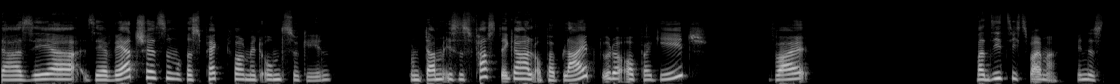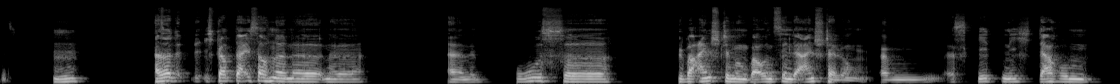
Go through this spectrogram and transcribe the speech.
da sehr, sehr wertschätzend und respektvoll mit umzugehen. Und dann ist es fast egal, ob er bleibt oder ob er geht, weil man sieht sich zweimal, mindestens. Mhm. Also ich glaube, da ist auch eine, eine, eine, große Übereinstimmung bei uns in der Einstellung. Ähm, es geht nicht darum,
